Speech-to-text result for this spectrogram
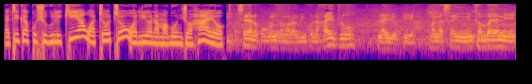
katika kushughulikia watoto walio na magonjwa hayo. Sasa anapogonjwa na mara mbili, kuna hydro na hiyo pia, maana sasa ni mtu ambaye yani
